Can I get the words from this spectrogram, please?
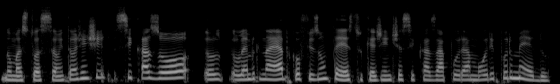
numa situação. Então a gente se casou. Eu, eu lembro que na época eu fiz um texto que a gente ia se casar por amor e por medo.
